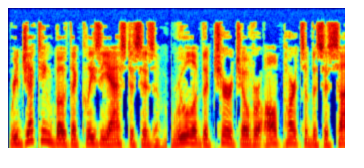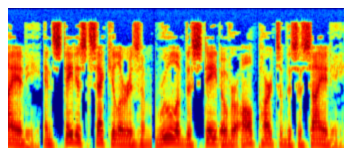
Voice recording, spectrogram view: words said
rejecting both ecclesiasticism rule of the church over all parts of the society and statist secularism rule of the state over all parts of the society.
